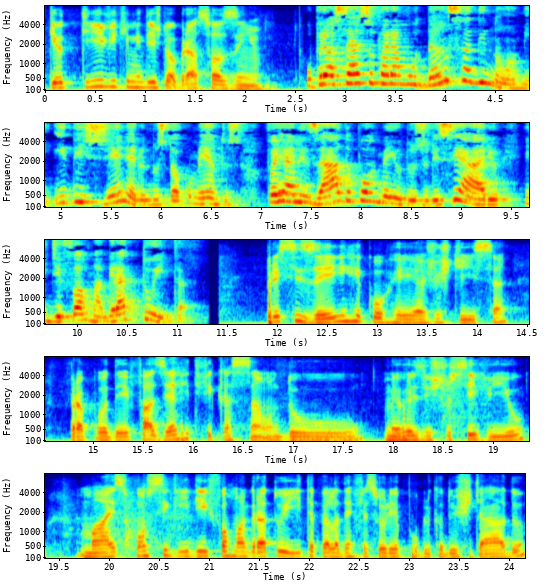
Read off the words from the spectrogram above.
que eu tive que me desdobrar sozinho. O processo para a mudança de nome e de gênero nos documentos foi realizado por meio do judiciário e de forma gratuita precisei recorrer à justiça para poder fazer a retificação do meu registro civil, mas consegui de forma gratuita pela Defensoria Pública do Estado,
